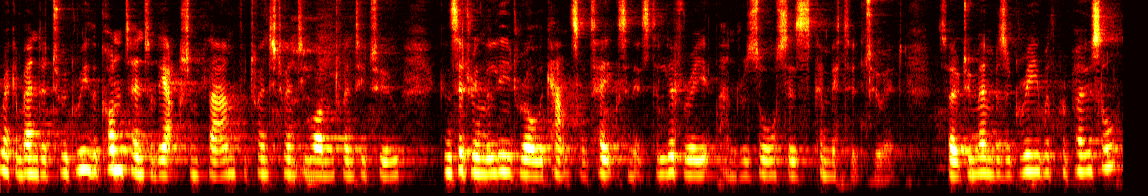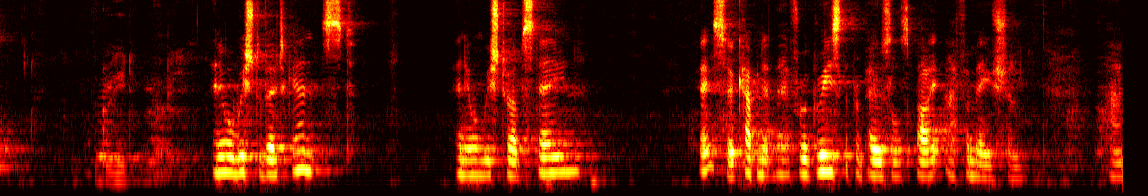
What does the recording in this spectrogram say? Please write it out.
recommended to agree the content of the action plan for 2021-22 considering the lead role the Council takes in its delivery and resources committed to it. So do members agree with the proposal? Agreed. Anyone wish to vote against? Anyone wish to abstain? So Cabinet therefore agrees the proposals by affirmation. And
